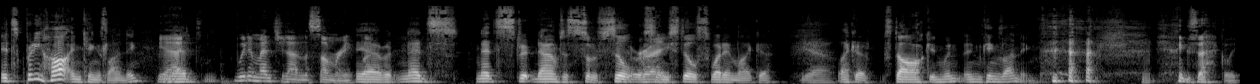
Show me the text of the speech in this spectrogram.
it's pretty hot in King's Landing. Yeah, Ned, we didn't mention that in the summary. But... Yeah, but Ned's Ned's stripped down to sort of silks, right. and he's still sweating like a yeah like a Stark in in King's Landing. exactly.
